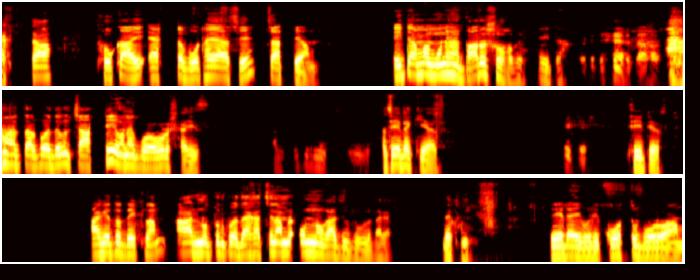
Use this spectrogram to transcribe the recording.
একটা থোকায় একটা বোঠায় আছে চারটে আম। এইটা আমার মনে হয় বারোশো হবে এইটা। তারপরে দেখুন চারটেই অনেক বড় বড় সাইজ আচ্ছা এটা কি আছে? থ্রি টেস্ট আগে তো দেখলাম আর নতুন করে দেখাচ্ছি না আমরা অন্য গাছগুলো দেখাই। দেখুন রেড আইভরি কত বড় আম।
